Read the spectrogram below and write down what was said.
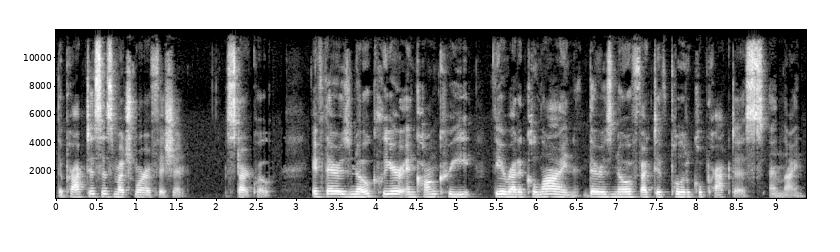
the practice is much more efficient. Start quote. If there is no clear and concrete theoretical line, there is no effective political practice, end line,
